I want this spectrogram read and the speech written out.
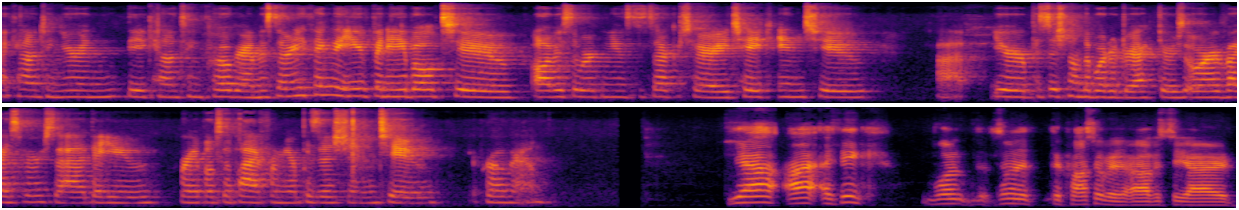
accounting. You're in the accounting program. Is there anything that you've been able to, obviously working as the secretary, take into uh, your position on the board of directors or vice versa that you were able to apply from your position to your program? Yeah, I, I think one some of the, the crossovers obviously are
